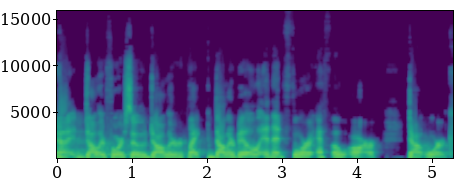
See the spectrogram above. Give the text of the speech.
Uh, dollar for. So dollar like dollar bill, and then four f o r dot org.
